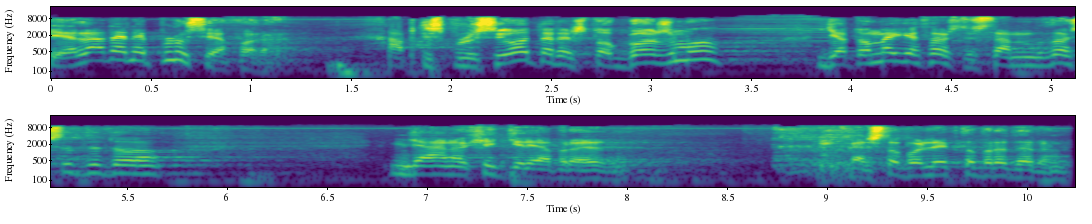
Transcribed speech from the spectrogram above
Η Ελλάδα είναι πλούσια χώρα. Από τις πλουσιότερες στον κόσμο για το μέγεθός της. Θα μου δώσετε το... μια ανοχή κυρία Πρόεδρε. Ευχαριστώ πολύ εκ των πρότερων.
